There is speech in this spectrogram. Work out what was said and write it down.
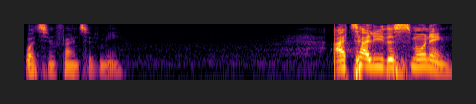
what's in front of me. I tell you this morning,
